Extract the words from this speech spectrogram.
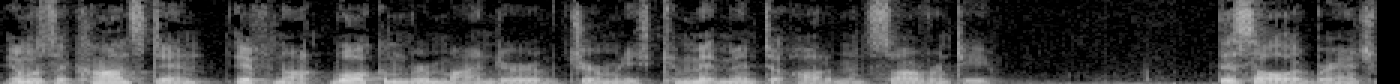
and was a constant, if not welcomed, reminder of Germany's commitment to Ottoman sovereignty. This olive branch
